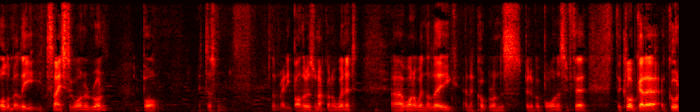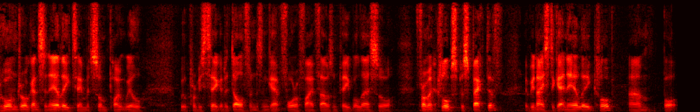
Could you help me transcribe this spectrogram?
ultimately it's nice to go on a run, but it doesn't doesn't really bother us. We're not going to win it. Uh, I want to win the league, and a cup run's a bit of a bonus. If the the club get a, a good home draw against an A League team at some point, we'll we'll probably take it to Dolphins and get four or five thousand people there. So, from a club's perspective, it'd be nice to get an A League club, um, but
